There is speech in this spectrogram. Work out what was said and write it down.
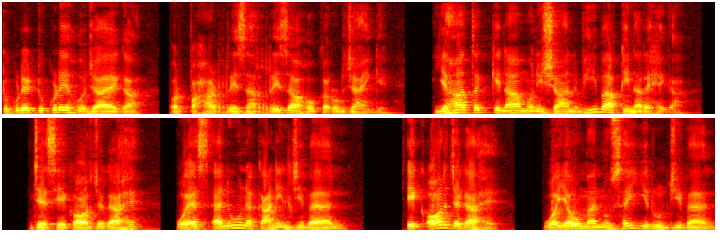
ٹکڑے ٹکڑے ہو جائے گا اور پہاڑ ریزا ریزا ہو کر اڑ جائیں گے یہاں تک کہ نام و نشان بھی باقی نہ رہے گا جیسے ایک اور جگہ ہے وہ ایس الون کانل جبیل ایک اور جگہ ہے وہ یوم نسیر الجبیل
